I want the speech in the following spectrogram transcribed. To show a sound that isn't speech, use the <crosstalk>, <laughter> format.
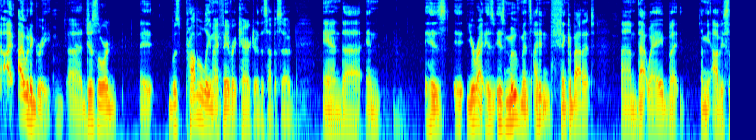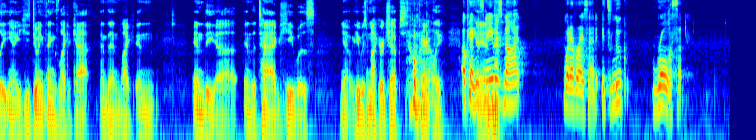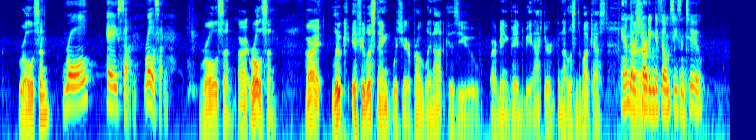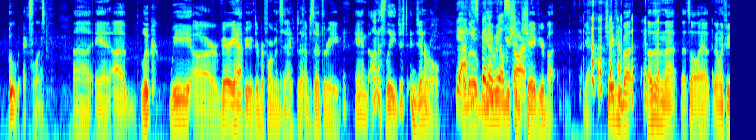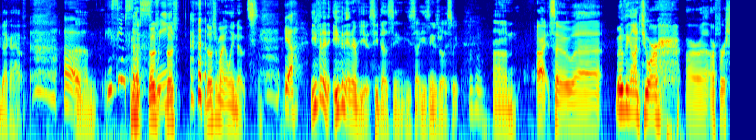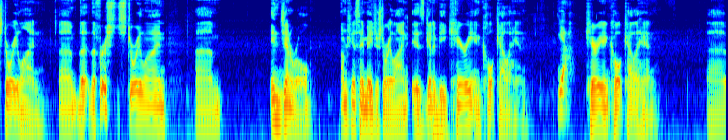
I, I would agree. Uh, Jizzlord uh, was probably my favorite character of this episode, and uh, and his you're right. His his movements. I didn't think about it um, that way, but I mean, obviously, you know, he's doing things like a cat, and then like in in the uh, in the tag, he was, you know, he was microchipped <laughs> Oh apparently. Okay, his And- name is not whatever I said. It's Luke Rollason. Rollason, Roll a son. Rollason. Rollason. All right, Rollason. All right, Luke, if you're listening, which you're probably not because you are being paid to be an actor and not listen to podcasts. And they're Uh, starting to film season two. Ooh, excellent. Uh, and uh, Luke, we are very happy with your performance in episode three, and honestly, just in general. Yeah, he's been a real you star. should shave your butt. Yeah, shave your butt. Other than that, that's all I have. The only feedback I have. Uh, Um, he seems <laughs> so those, sweet. those, <laughs> those are my only notes. yeah. Even in even interviews, he does seem he's, he seems really sweet. Mhm. Um, all right, so uh, moving on to our our uh, our first storyline. Um, the the first storyline um, in general, I'm just gonna say major storyline is gonna be Carrie and Colt Callahan. Yeah. Carrie and Colt Callahan. Uh,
